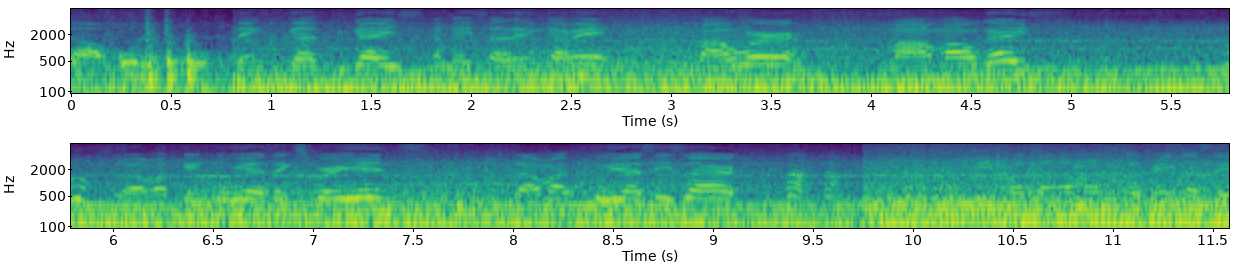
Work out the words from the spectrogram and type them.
Labol. Thank God guys, nakaisa rin kami. Power, mamaw guys. Salamat kay Kuya sa experience. Salamat Kuya Cesar. Lipat na naman kami kasi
